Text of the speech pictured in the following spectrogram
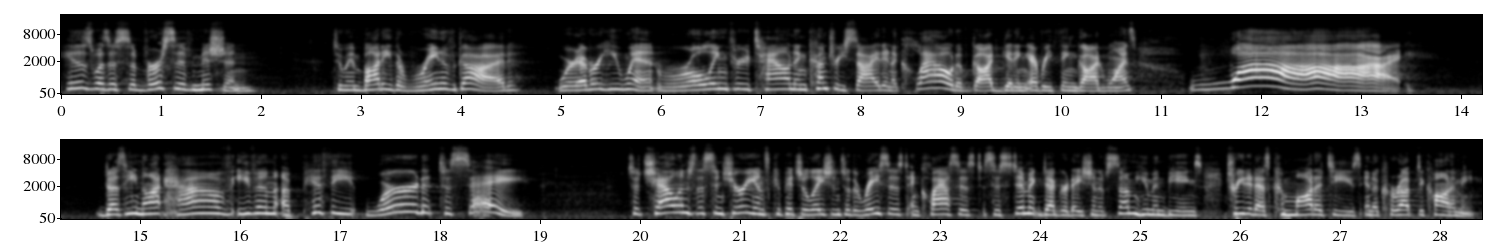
his was a subversive mission to embody the reign of God wherever he went, rolling through town and countryside in a cloud of God getting everything God wants why does he not have even a pithy word to say? To challenge the centurion's capitulation to the racist and classist systemic degradation of some human beings treated as commodities in a corrupt economy.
